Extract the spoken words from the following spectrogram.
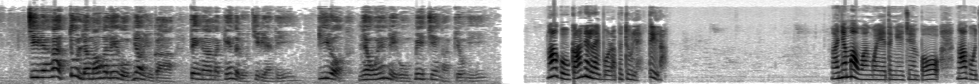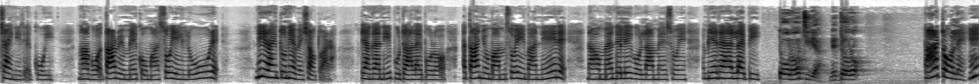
။ကြည်ပြန်ကသူ့လက်မောင်းကလေးကိုမြှောက်ယူကတင်ငါမကင်းတယ်လို့ကြည်ပြန်သည်။ပြီးတော့မျက်ဝန်းတွေကိုမှေ့ကျင်းကပြုံး၏။ငါ့ကိုကားနဲ့လိုက်ပေါ်တာဘာတူလဲသိလား။ငါညမဝမ်ခွဲရဲ့တငယ်ချင်းပေါ့ငါ့ကိုကြိုက်နေတဲ့အကိုကြီးငါ့ကိုအသားတွေမဲကုန်မှစိုးရိမ်လို့တဲ့နေ့တိုင်းသူနဲ့ပဲရှောက်သွားတာ ပြန်ကန်နီးဘူတာလိုက်ပေါ်တော့အသားညိုမှမစိုးရိမ်ပါနဲ့တဲ့နောက်မန္တလေးကိုလာမယ်ဆိုရင်အမြဲတမ်းလိုက်ပြီးတော်တော့ကြည်ပြန်နေတော်တော့ဘာတော်လဲဟင်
